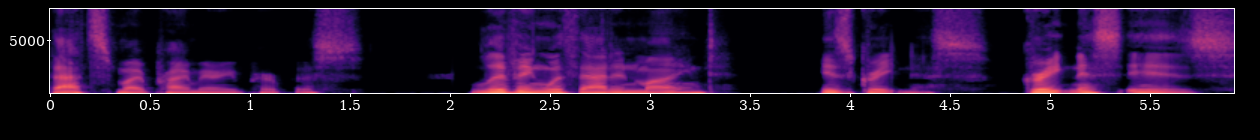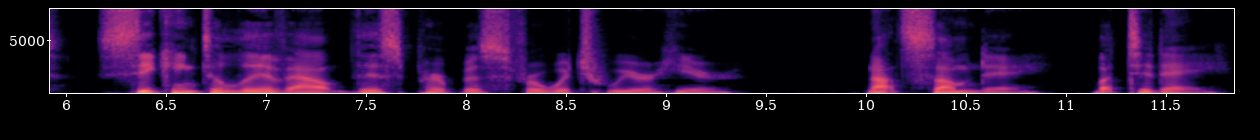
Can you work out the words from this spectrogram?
That's my primary purpose. Living with that in mind is greatness. Greatness is seeking to live out this purpose for which we are here, not someday, but today.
